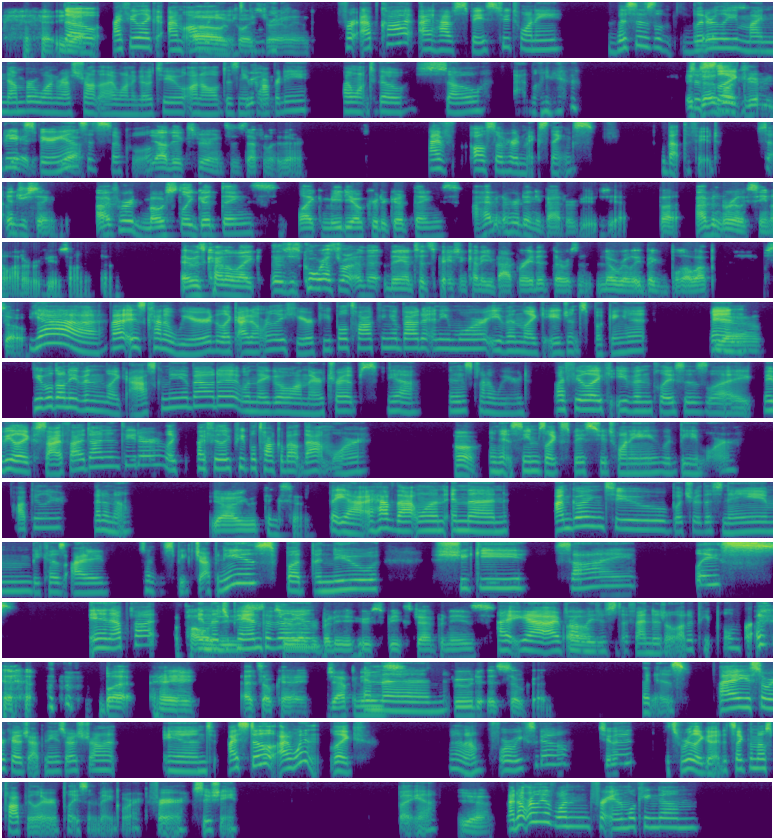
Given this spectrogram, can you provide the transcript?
Yeah. So I feel like I'm Oh, obligated to Toy. Story Land. For Epcot, I have Space 220. This is literally Yes. my number one restaurant that I want to go to on all of Disney Really? property. I want to go so badly. It Just does look like very the good. Yeah. experience, it's so cool. Yeah, the experience is definitely there. I've also heard mixed things about the food. So, Interesting. I've heard mostly good things, like mediocre to good things. I haven't heard any bad reviews yet, but I haven't really seen a lot of reviews on it though. It was kind of like there was this cool restaurant, and the, the anticipation kind of evaporated. There was no really big blow up. So yeah, that is kind of weird. Like, I don't really hear people talking about it anymore, even like agents booking it. And yeah, people don't even like ask me about it when they go on their trips. Yeah, it is kind of weird. I feel like even places like maybe like Sci-Fi Dine-In Theater, like I feel like people talk about that more, huh? and it seems like Space 220 would be more popular. I don't know. Yeah, you would think so. But yeah, I have that one. And then I'm going to butcher this name because I don't speak Japanese, but the new Shiki Sai place in Epcot in the Japan Apologies to Pavilion. everybody who speaks Japanese. I yeah, I probably Um, just offended a lot of people, but but hey, that's okay. Japanese and then food is so good. it is. I used to work at a Japanese restaurant and I still I went like I don't know, four weeks ago to it. It's really good. It's like the most popular place in Bangor for sushi. But yeah, Yeah. I don't really have one for Animal Kingdom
